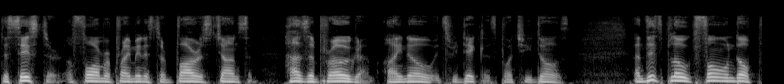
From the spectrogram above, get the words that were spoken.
the sister of former Prime Minister Boris Johnson, has a programme. I know it's ridiculous, but she does. And this bloke phoned up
